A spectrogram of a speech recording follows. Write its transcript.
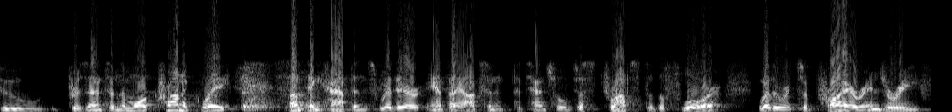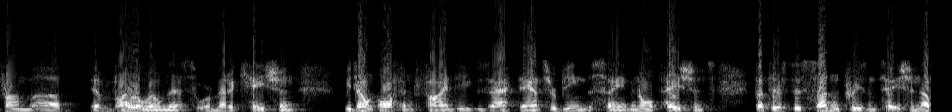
who present in the more chronic way, something happens where their antioxidant potential just drops to the floor, whether it's a prior injury from uh, a viral illness or medication we don't often find the exact answer being the same in all patients, but there's this sudden presentation. Now,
